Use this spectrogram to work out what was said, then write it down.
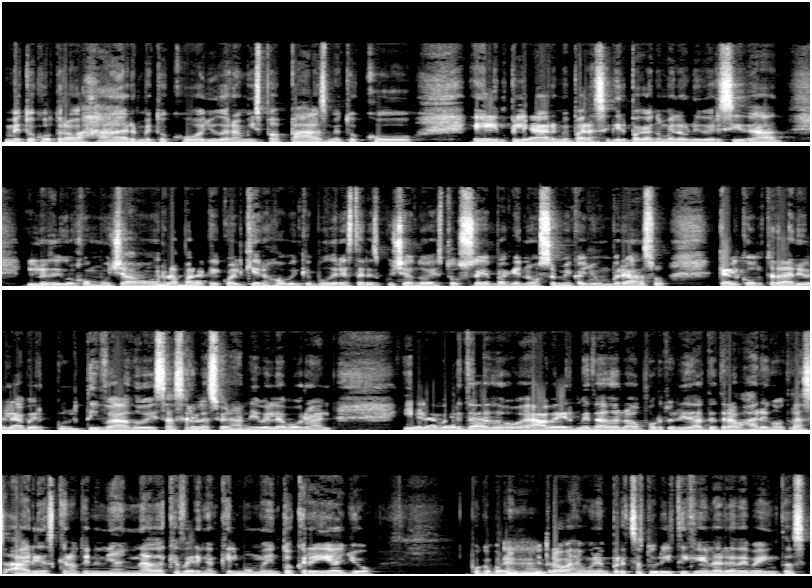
Me tocó trabajar, me tocó ayudar a mis papás, me tocó eh, emplearme para seguir pagándome la universidad. Y lo digo con mucha honra para que cualquier joven que pudiera estar escuchando esto sepa que no se me cayó un brazo, que al contrario, el haber cultivado esas relaciones a nivel laboral y el haber dado, haberme dado la oportunidad de trabajar en otras áreas que no tenían nada que ver en aquel momento, creía yo, porque, por ejemplo, yo trabajo en una empresa turística en el área de ventas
